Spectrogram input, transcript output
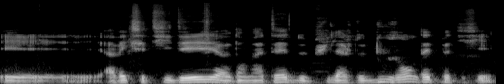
et avec cette idée euh, dans ma tête depuis l'âge de 12 ans d'être pâtissier.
